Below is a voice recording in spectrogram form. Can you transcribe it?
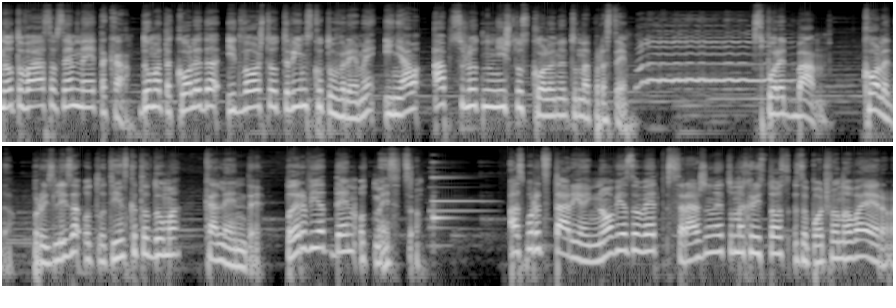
Но това съвсем не е така. Думата коледа идва още от римското време и няма абсолютно нищо с коленето на прасе. Според Бан, коледа произлиза от латинската дума календе – първият ден от месеца. А според Стария и Новия завет, с раждането на Христос започва нова ера.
